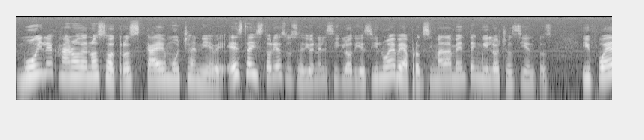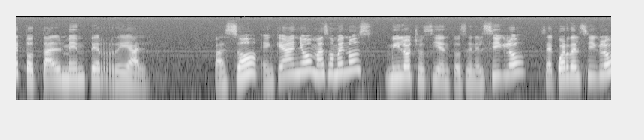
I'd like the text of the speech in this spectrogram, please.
muy lejano de nosotros, cae mucha nieve. Esta historia sucedió en el siglo XIX, aproximadamente en 1800, y fue totalmente real. Pasó, ¿en qué año más o menos? 1800, en el siglo, ¿se acuerda el siglo?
